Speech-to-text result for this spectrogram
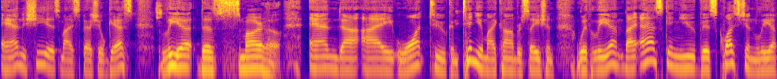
and she is my special guest, Leah Desmarto. And uh, I want to continue my conversation with Leah by asking you this question, Leah.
